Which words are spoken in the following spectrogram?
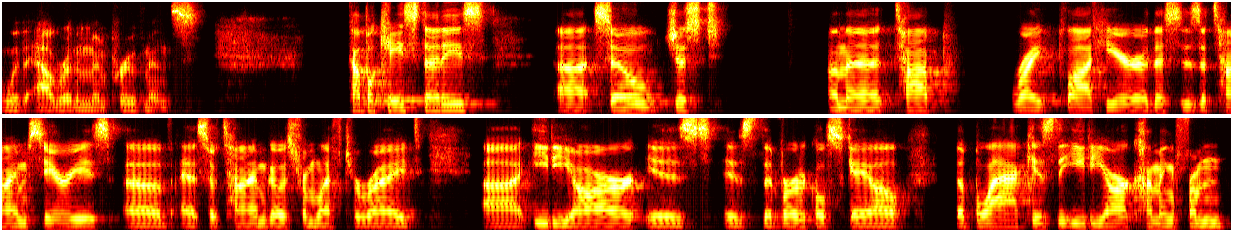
with algorithm improvements. A couple case studies. Uh, so just on the top right plot here, this is a time series of, uh, so time goes from left to right. Uh, EDR is, is the vertical scale. The black is the EDR coming from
